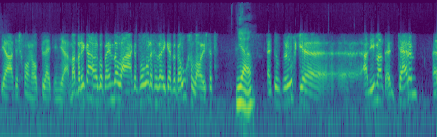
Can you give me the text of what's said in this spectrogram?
Ja, het is gewoon opletten, ja. Maar wat ik eigenlijk op hem bewaken, vorige week heb ik ook geluisterd. Ja. En toen vroeg je eh, aan iemand een term eh,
